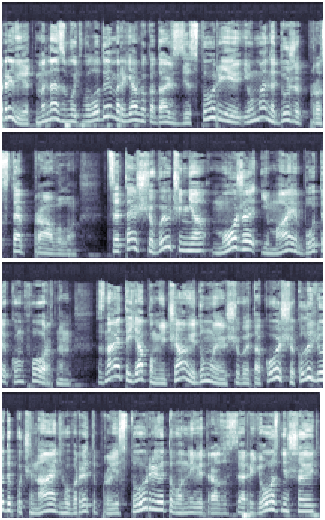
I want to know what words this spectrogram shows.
Привіт, мене звуть Володимир, я викладач з історії, і у мене дуже просте правило. Це те, що вивчення може і має бути комфортним. Знаєте, я помічав і думаю, що ви також, що коли люди починають говорити про історію, то вони відразу серйознішають,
